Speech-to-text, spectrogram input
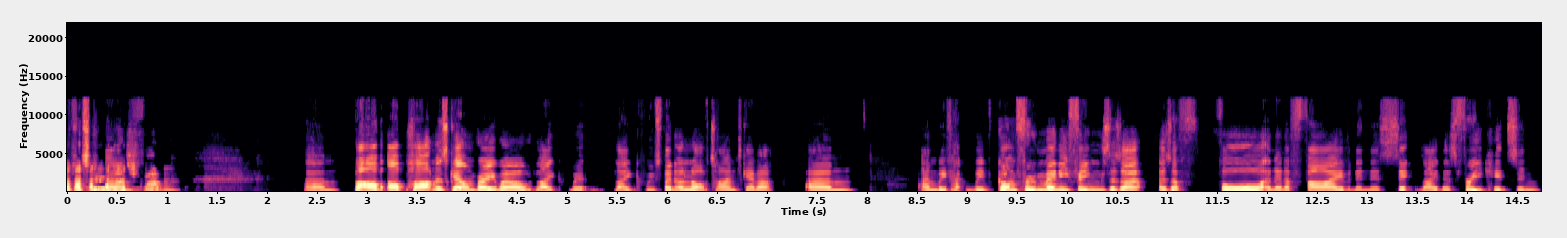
It was too Um, much fun. Um, but our, our partners get on very well. Like we like we've spent a lot of time together. Um, and we've had we've gone through many things as a as a four and then a five and then there's six like there's three kids in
